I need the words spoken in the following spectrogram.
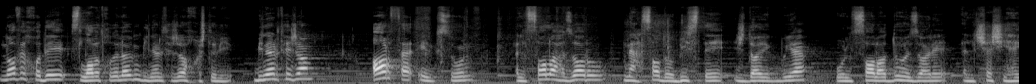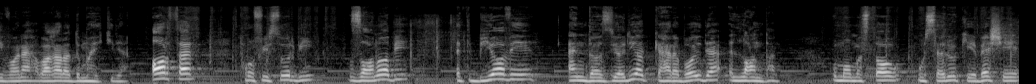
ناف خود صلوات خود لابن بینر تجا خوشتبی. بینر تجا آرثر اریکسون السال 1920 اجدایک بویا و السال 2006 حیوانه و غیر دمه کیده. آرثر پروفیسور بی زانا بی اتبیاوی اندازیاری کهربایی ده لندن. و مامستا و سروک بشه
